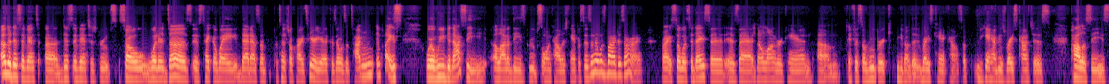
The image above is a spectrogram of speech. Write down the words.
other disadvantaged, uh, disadvantaged groups so what it does is take away that as a potential criteria because there was a time and place where we did not see a lot of these groups on college campuses, and it was by design, right? So what today said is that no longer can, um, if it's a rubric, you know, the race can't count. So you can't have these race conscious policies.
